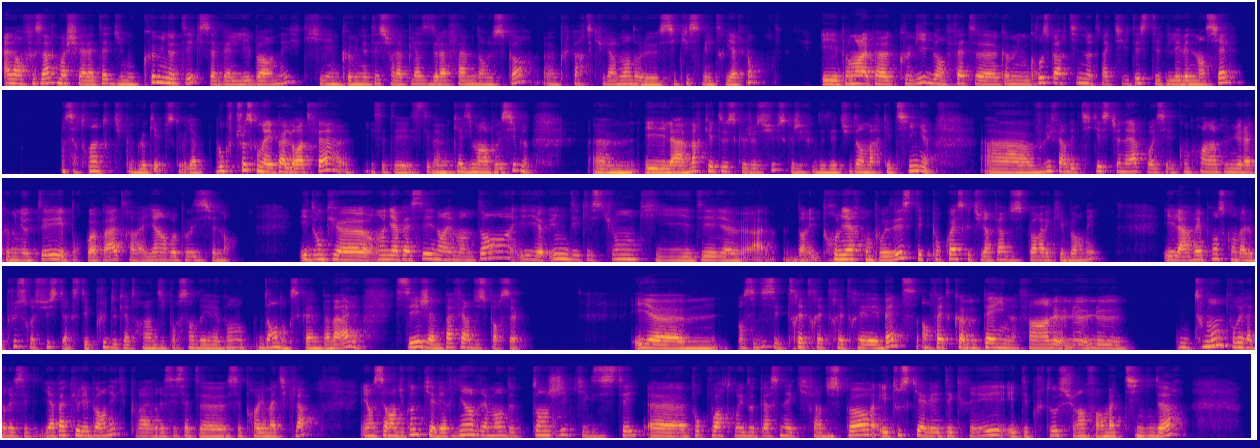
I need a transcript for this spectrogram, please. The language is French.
Alors, il faut savoir que moi, je suis à la tête d'une communauté qui s'appelle Les Bornés, qui est une communauté sur la place de la femme dans le sport, euh, plus particulièrement dans le cyclisme et le triathlon. Et pendant la période Covid, en fait, euh, comme une grosse partie de notre activité, c'était de l'événementiel, on s'est retrouvé un tout petit peu bloqué parce qu'il y a beaucoup de choses qu'on n'avait pas le droit de faire et c'était, même quasiment impossible. Euh, et la marketeuse que je suis, parce que j'ai fait des études en marketing, a voulu faire des petits questionnaires pour essayer de comprendre un peu mieux la communauté et pourquoi pas travailler un repositionnement. Et donc, euh, on y a passé énormément de temps. Et une des questions qui était dans les premières qu'on posait, c'était pourquoi est-ce que tu viens faire du sport avec les bornés? Et la réponse qu'on a le plus reçue, c'est-à-dire que c'était plus de 90% des répondants, donc c'est quand même pas mal, c'est j'aime pas faire du sport seul. Et euh, on s'est dit, c'est très, très, très, très bête, en fait, comme pain. Enfin, le, le- Tout le monde pourrait l'adresser. Il n'y a pas que les bornés qui pourraient adresser cette, euh, cette problématique-là. Et on s'est rendu compte qu'il n'y avait rien vraiment de tangible qui existait euh, pour pouvoir trouver d'autres personnes avec qui faire du sport. Et tout ce qui avait été créé était plutôt sur un format Tinder.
